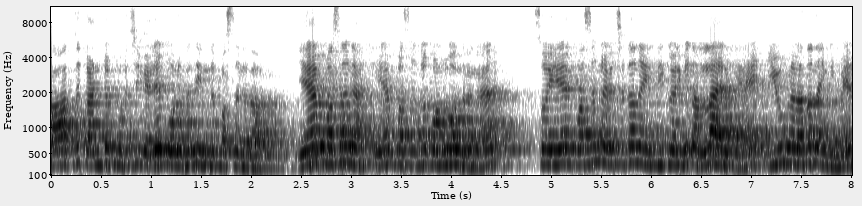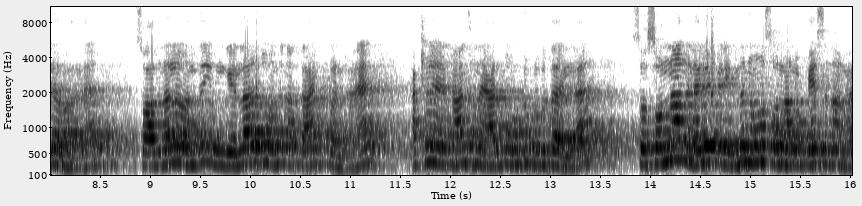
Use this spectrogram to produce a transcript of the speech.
பார்த்து கண்டுபிடிச்சி வெளியே கொண்டு வந்தது இந்த பசங்க தான். என் பசங்க என் பசங்க கொண்டு வந்துடுங்க ஸோ என் பசங்க வச்சு தான் நான் இன்றைக்கி வரைக்கும் நல்லா இருக்கேன். இவங்கள தான் நான் இங்கே மேலே வரேன். ஸோ அதனால் வந்து இவங்க எல்லாருக்கும் வந்து நான் தேங்க் பண்ணுறேன் ஆக்சுவலாக என் ஃபேன்ஸ் நான் யாருக்கும் விட்டு கொடுக்கதா இல்லை. ஸோ சொன்னாங்க நிறைய பேர் என்னென்னமோ சொன்னாங்க பேசுனாங்க.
